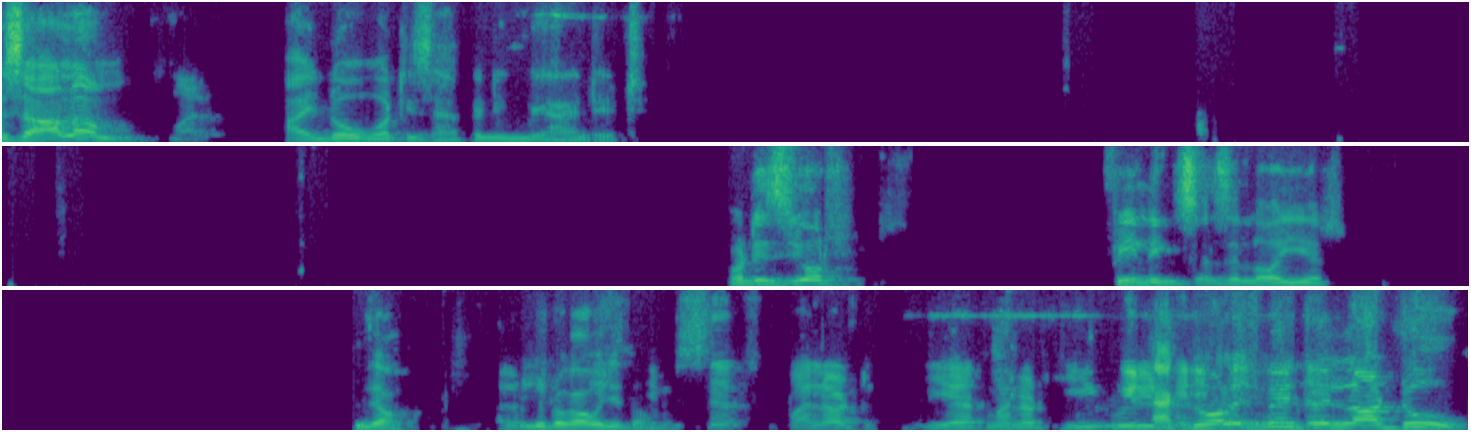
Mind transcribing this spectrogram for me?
Mr. Alam, I know what is happening behind it. What is your feelings as a lawyer? No. Himself, my lord, here, my lord, he will acknowledgement will not do.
